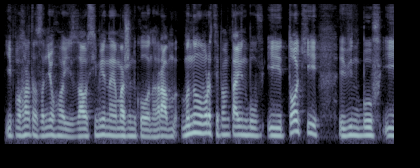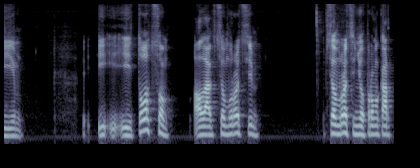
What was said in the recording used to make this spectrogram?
і пограти за нього. І за Осім'єна я майже ніколи не грав. Минулому році, пам'ятаю, він був і Тоті, він був і, і, і, і Тоцом, але в цьому році. В цьому році в нього промокарт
